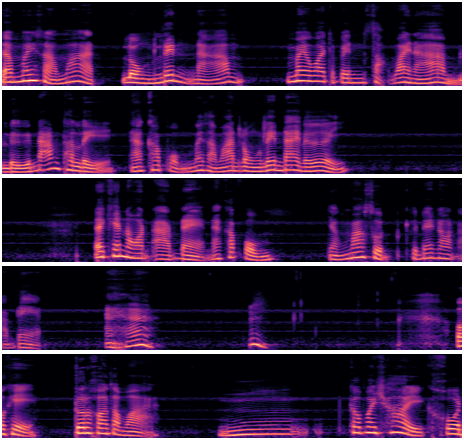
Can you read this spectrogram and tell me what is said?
จะไม่สามารถลงเล่นน้ำไม่ว่าจะเป็นสระว่ายน้ำหรือน้ำทะเลนะครับผมไม่สามารถลงเล่นได้เลย ได้แค่นอนอาบแดดนะครับผม อย่างมากสุดคือได้นอนอาบแดดอ่าฮะโอเค ตัวละครต่อมาอืมก็ไม่ใช่คน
